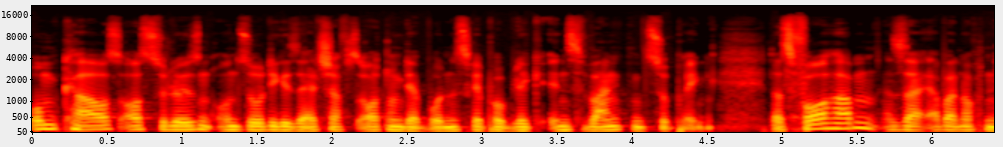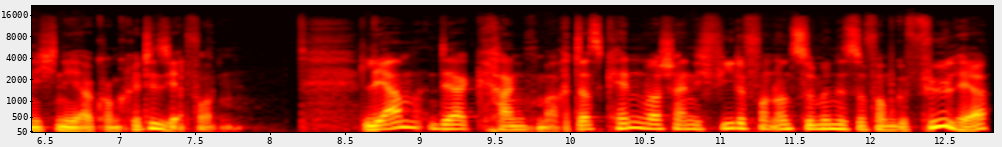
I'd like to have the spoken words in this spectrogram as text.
um Chaos auszulösen und so die Gesellschaftsordnung der Bundesrepublik ins Wanken zu bringen. Das Vorhaben sei aber noch nicht näher konkretisiert worden. Lärm, der krank macht. Das kennen wahrscheinlich viele von uns zumindest so vom Gefühl her.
